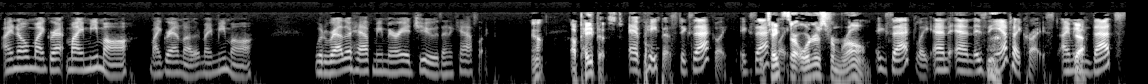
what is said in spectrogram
I know my gra- my Mima, my grandmother, my Mima, would rather have me marry a Jew than a Catholic." A papist. A papist, exactly, exactly, takes their orders from Rome. exactly, and and is the Yeah. Antichrist. I mean, Yeah. that's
